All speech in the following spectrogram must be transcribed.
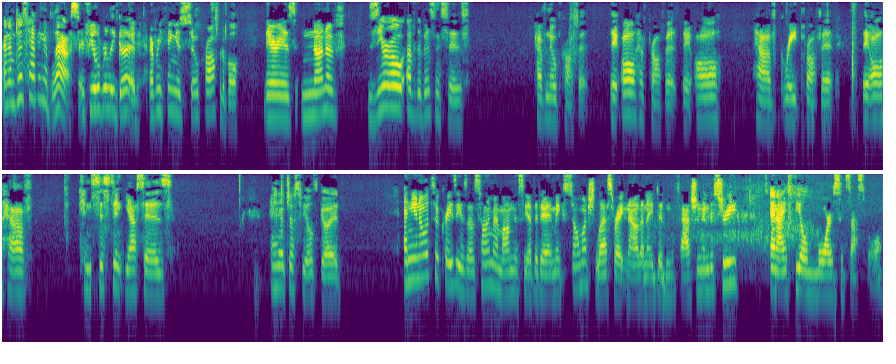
And I'm just having a blast. I feel really good. Everything is so profitable. There is none of, zero of the businesses have no profit. They all have profit. They all have great profit. They all have consistent yeses. And it just feels good. And you know what's so crazy is I was telling my mom this the other day. I make so much less right now than I did in the fashion industry, and I feel more successful.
